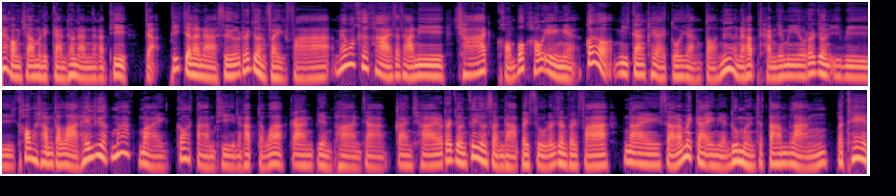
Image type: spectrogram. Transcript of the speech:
5 ของชาวอเมริกันเท่านั้นนะครับ ที่จะพิจารณาซื้อรถยนต์ไฟฟ้า แม้ว่าเครือข่ายสถานีชาร์จของพวกเขาเองเนี่ย ก็มีการขยายตัวอย่างต่อเนื่องนะครับ แถมยังมีรถยนต์ EV เข้ามาทำตลาดให้เลือกมากมายก็ตามทีนะครับ แต่ว่าการเปลี่ยนผ่านจากการใช้รถยนต์เครื่องยนต์สันดาปไปสู่รถยนต์ไฟฟ้า ในสหรัฐอเมริกาเองเนี่ยดูเหมือนจะตามหลังประเทศ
